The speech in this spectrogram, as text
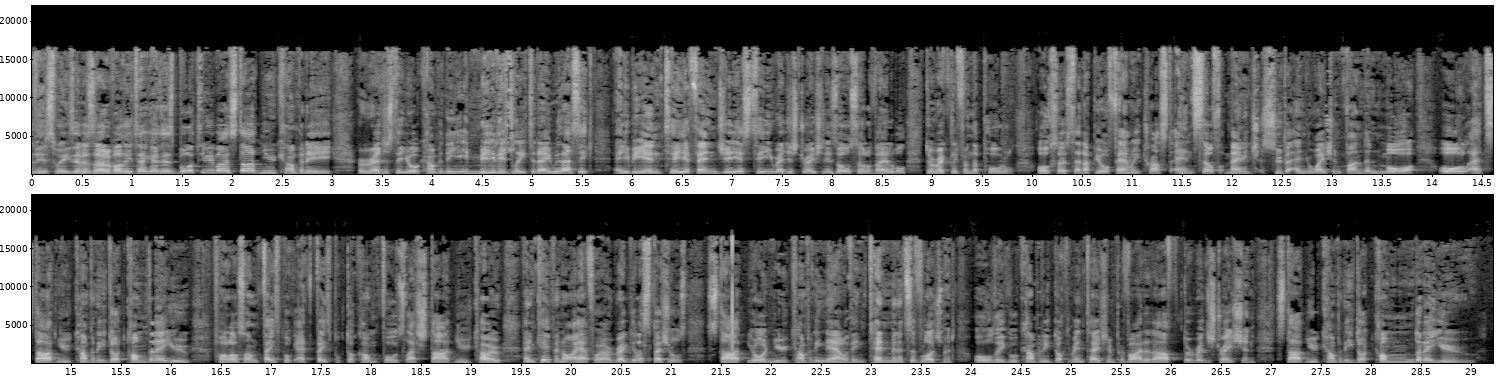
This week's episode of Aussie Tech is brought to you by Start New Company. Register your company immediately today with ASIC. ABN, TFN, GST registration is also available directly from the portal. Also set up your family trust and self-managed superannuation fund and more. All at startnewcompany.com.au. Follow us on Facebook at facebook.com forward slash startnewco and keep an eye out for our regular specials. Start your new company now within 10 minutes of lodgement. All legal company documentation provided after registration. startnewcompany.com.au.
